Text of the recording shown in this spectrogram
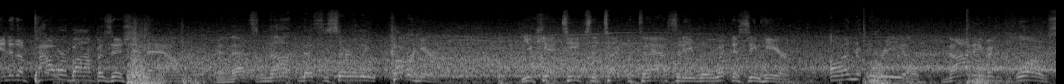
Into the power bomb position now. And that's not necessarily... Cover here. You can't teach the type of tenacity we're witnessing here. Unreal. Not even close.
